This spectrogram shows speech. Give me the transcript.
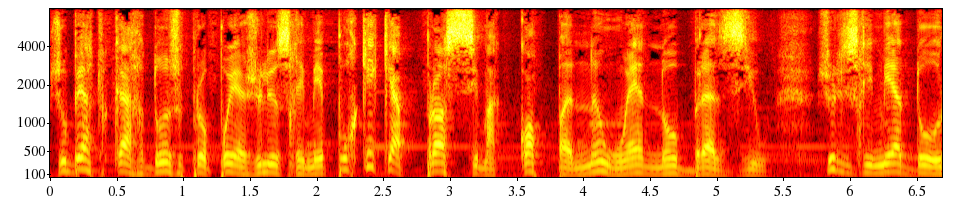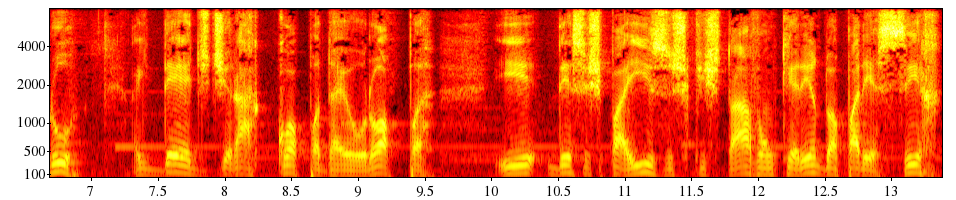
Gilberto Cardoso propõe a Júlio Rimet por que, que a próxima Copa não é no Brasil. Júlio Rimet adorou a ideia de tirar a Copa da Europa e desses países que estavam querendo aparecer,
